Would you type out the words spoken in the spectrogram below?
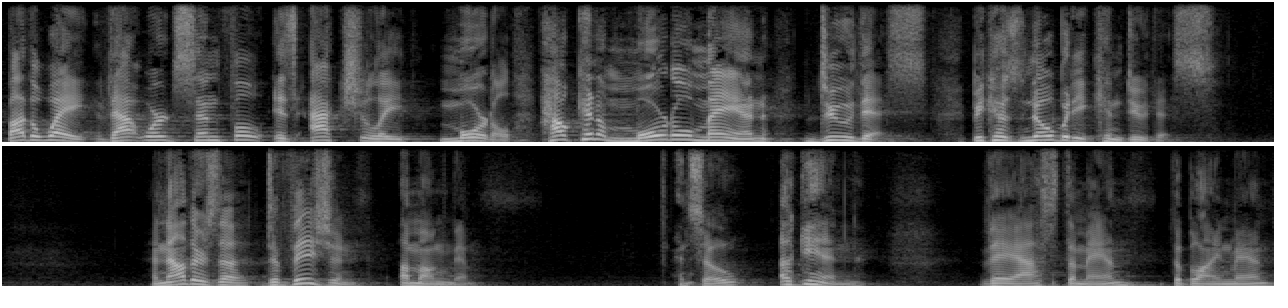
By the way, that word sinful is actually mortal. How can a mortal man do this? Because nobody can do this. And now there's a division among them. And so, again, they asked the man, the blind man,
